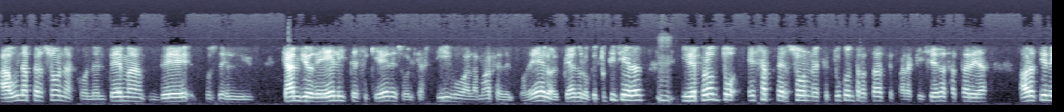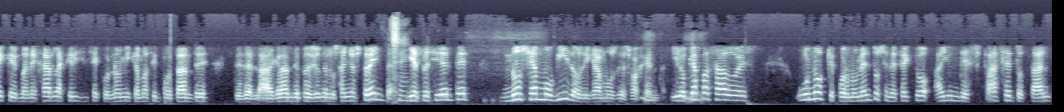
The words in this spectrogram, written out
a una persona con el tema de pues del cambio de élite si quieres o el castigo a la mafia del poder o al piano lo que tú quisieras uh -huh. y de pronto esa persona que tú contrataste para que hiciera esa tarea ahora tiene que manejar la crisis económica más importante desde la Gran Depresión de los años 30 sí. y el presidente no se ha movido digamos de su agenda y lo que ha pasado es uno que por momentos en efecto hay un desfase total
